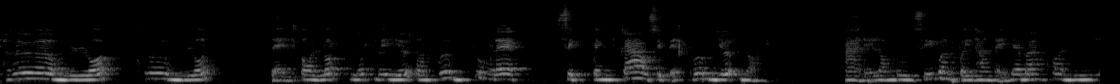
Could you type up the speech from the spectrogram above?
เพิ่มลด เพิ่มลด แต่ตอนลดลดไม่เยอะตอนเพิ่มช่วงแรก 10 เป็น 9 11 เพิ่มเยอะหน่อย อ่าเดี๋ยวลองดูซิว่าไปทางไหนได้บ้างข้อนี้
